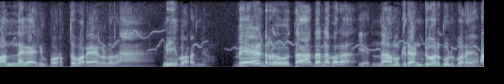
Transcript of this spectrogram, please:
വന്ന കാര്യം പുറത്തു പറയാനുള്ളതാ. നീ പറഞ്ഞു? വേണ്ടോ താൻ തന്നെ പറ. എന്നാ നമുക്ക് രണ്ടുപേർക്കും കൂടി പറയാം.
